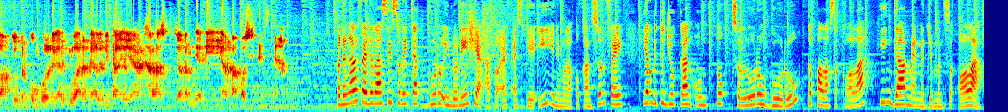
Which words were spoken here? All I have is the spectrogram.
waktu berkumpul dengan keluarga lebih banyak, hal-hal itu akan menjadi dampak positifnya. Pendengar Federasi Serikat Guru Indonesia atau FSGI ini melakukan survei yang ditujukan untuk seluruh guru, kepala sekolah, hingga manajemen sekolah.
